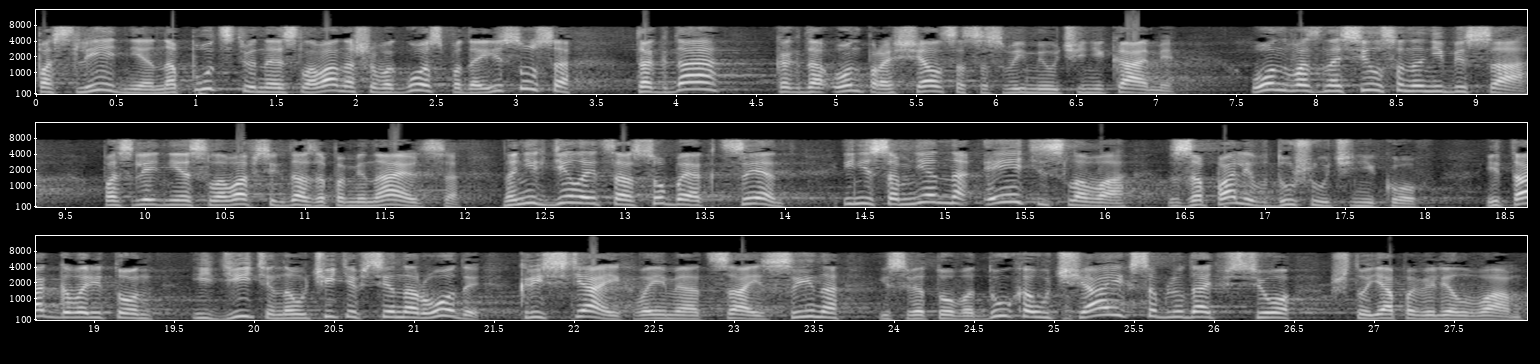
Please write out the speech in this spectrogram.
Последние, напутственные слова нашего Господа Иисуса тогда, когда Он прощался со своими учениками. Он возносился на небеса. Последние слова всегда запоминаются. На них делается особый акцент. И, несомненно, эти слова запали в душу учеников – Итак, говорит он, идите, научите все народы, крестя их во имя Отца и Сына и Святого Духа, уча их соблюдать все, что я повелел вам,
